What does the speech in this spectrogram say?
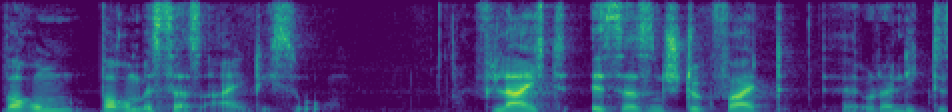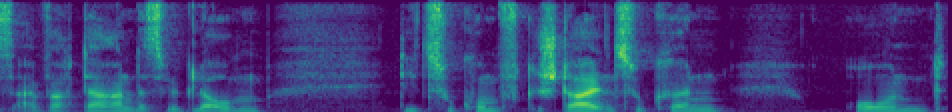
Warum, warum ist das eigentlich so? Vielleicht ist das ein Stück weit äh, oder liegt es einfach daran, dass wir glauben, die Zukunft gestalten zu können. Und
